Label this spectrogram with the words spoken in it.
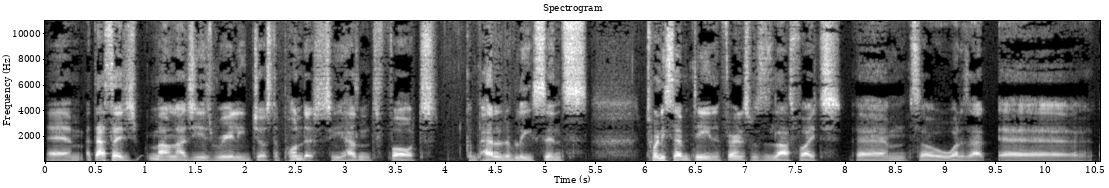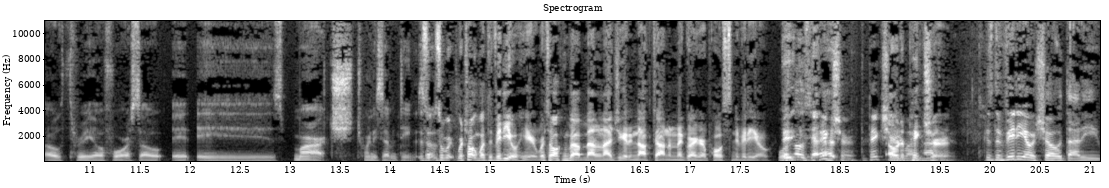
Um, at that stage, Malignaggi is really just a pundit. He hasn't fought competitively since 2017. In fairness, was his last fight. Um, so what is that? Uh, 03, 04. So it is March 2017. So, so we're talking about the video here. We're talking about Malignaggi getting knocked down and McGregor posting the video. Well, no, the uh, picture. The picture. Or the picture. Because the video showed that he,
